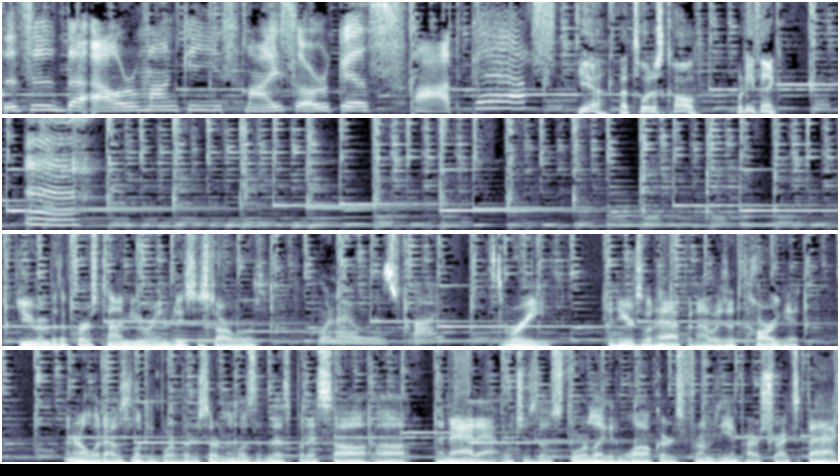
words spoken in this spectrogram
This is the Our Monkeys My Circus podcast. Yeah, that's what it's called. What do you think? Do you remember the first time you were introduced to Star Wars? When I was five? Three. And here's what happened. I was at Target. I don't know what I was looking for, but it certainly wasn't this. But I saw uh, an AT-AT, which is those four-legged walkers from The Empire Strikes Back.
